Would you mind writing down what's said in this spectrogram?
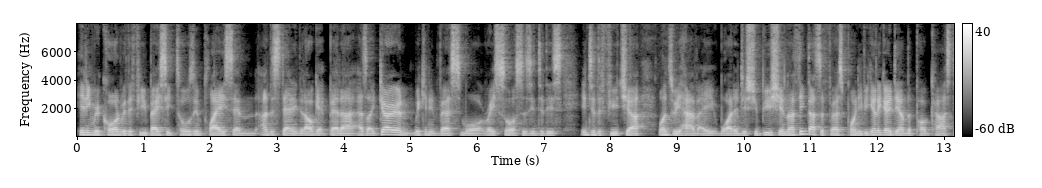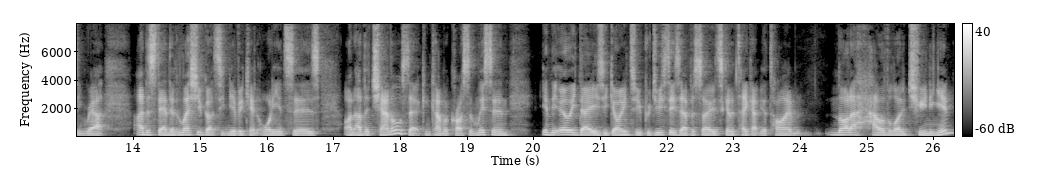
hitting record with a few basic tools in place and understanding that I'll get better as I go and we can invest more resources into this into the future once we have a wider distribution. And I think that's the first point. If you're going to go down the podcasting route, understand that unless you've got significant audiences on other channels that can come across and listen, in the early days, you're going to produce these episodes, it's going to take up your time not a hell of a lot of tuning in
